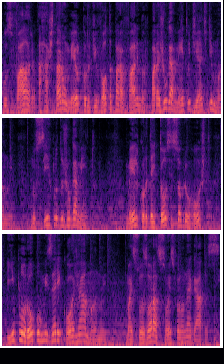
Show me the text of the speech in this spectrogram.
Os Valar arrastaram Melkor de volta para Valinor para julgamento diante de Manwë, no Círculo do Julgamento. Melkor deitou-se sobre o rosto e implorou por misericórdia a Manwë, mas suas orações foram negadas.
